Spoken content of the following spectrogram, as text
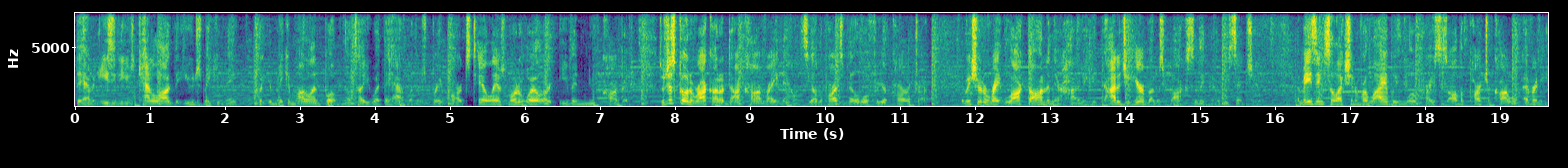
They have an easy to use catalog that you just make your make, put your make and model in, boom, they'll tell you what they have, whether it's brake parts, tail lamps, motor oil, or even new carpet. So just go to rockauto.com right now and see all the parts available for your car or truck. And make sure to write locked on in there. How did, you, how did you hear about us box so they know we sent you? Amazing selection reliably low prices, all the parts your car will ever need.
